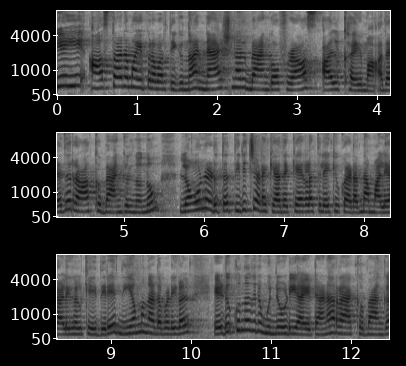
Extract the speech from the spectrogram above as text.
എ ഇ ആസ്ഥാനമായി പ്രവർത്തിക്കുന്ന national bank of Ras Al Khaimah അതായത് റാഖ് ബാങ്കിൽ നിന്നും ലോൺ എടുത്ത് തിരിച്ചടയ്ക്കാതെ കേരളത്തിലേക്ക് കടന്ന മലയാളികൾക്കെതിരെ നിയമ നടപടികൾ എടുക്കുന്നതിന് മുന്നോടിയായിട്ടാണ് റാക്ക് ബാങ്ക്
